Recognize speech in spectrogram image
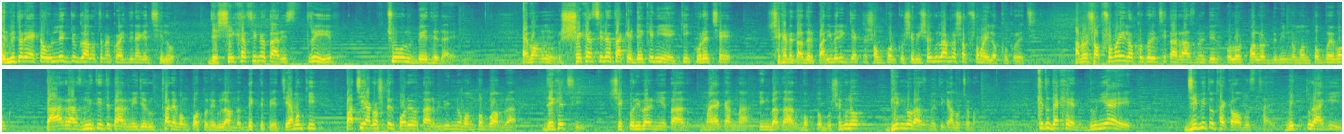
এর ভিতরে একটা উল্লেখযোগ্য আলোচনা কয়েকদিন আগে ছিল যে শেখ হাসিনা তার স্ত্রীর চুল বেঁধে দেয় এবং শেখ হাসিনা তাকে ডেকে নিয়ে কি করেছে সেখানে তাদের পারিবারিক যে একটা সম্পর্ক সে বিষয়গুলো আমরা সবসময় লক্ষ্য করেছি। আমরা সবসময় লক্ষ্য করেছি তার রাজনীতির ওলট পালট বিভিন্ন মন্তব্য এবং তার রাজনীতিতে তার নিজের উত্থান এবং পতন এগুলো আমরা দেখতে পেয়েছি। এমনকি পাঁচই আগস্টের পরেও তার বিভিন্ন মন্তব্য আমরা দেখেছি। শেখ পরিবার নিয়ে তার মায়াকান্না কিংবা তার বক্তব্য, সেগুলো ভিন্ন রাজনৈতিক আলোচনা। কিন্তু দেখেন, দুনিয়ায় জীবিত থাকা অবস্থায়, মৃত্যুর আগেই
